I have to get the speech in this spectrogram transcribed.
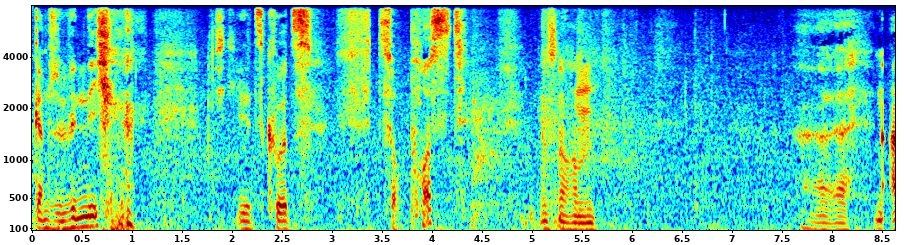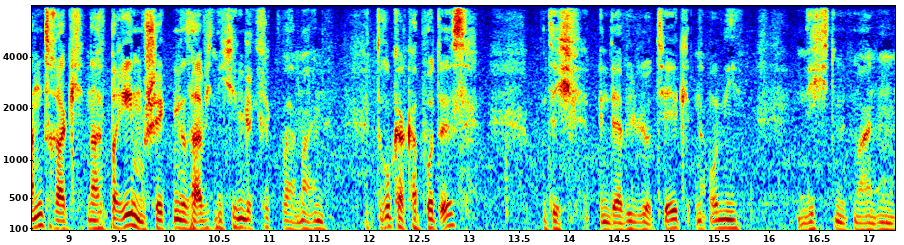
ist ganz schön windig. Ich gehe jetzt kurz zur Post. Ich muss noch einen, äh, einen Antrag nach Bremen schicken. Das habe ich nicht hingekriegt, weil mein Drucker kaputt ist und ich in der Bibliothek in der Uni nicht mit meinem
